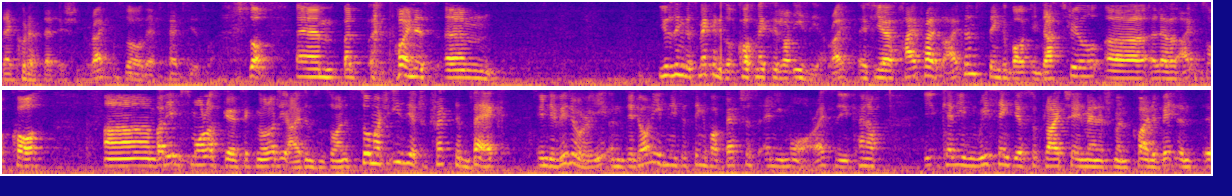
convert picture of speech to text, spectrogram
that could have that issue, right? So there's Pepsi as well. So, um, but point is. Um, using this mechanism, of course, makes it a lot easier, right? If you have high-priced items, think about industrial uh, level items, of course, um, but even smaller scale technology items and so on. It's so much easier to track them back individually, and they don't even need to think about batches anymore, right? So you kind of you can even rethink your supply chain management quite a bit and uh,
